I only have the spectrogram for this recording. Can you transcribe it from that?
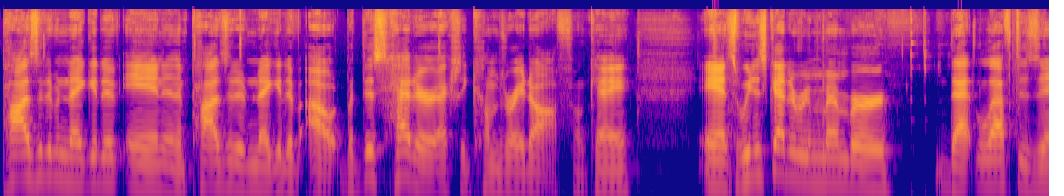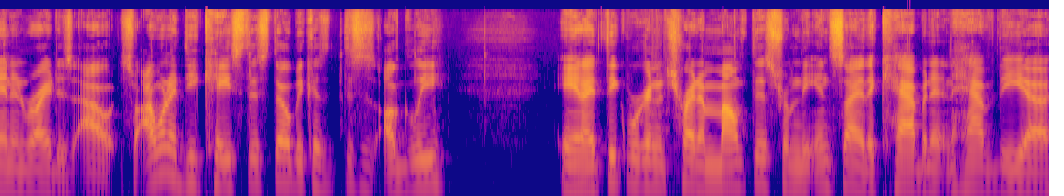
positive and negative in, and then positive negative out. But this header actually comes right off, okay? And so we just got to remember that left is in and right is out. So I want to decase this though because this is ugly. And I think we're going to try to mount this from the inside of the cabinet and have the, uh,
